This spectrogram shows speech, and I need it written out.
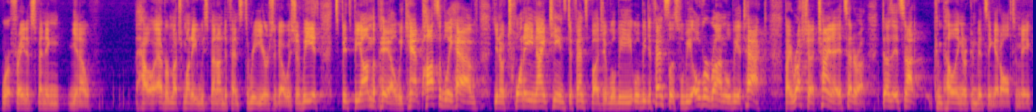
we're afraid of spending, you know, however much money we spent on defense three years ago. It's just we it's, it's, beyond the pale. We can't possibly have you know 2019's defense budget will be will be defenseless, will be overrun, will be attacked by Russia, China, etc. Does it's not compelling or convincing at all to me.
